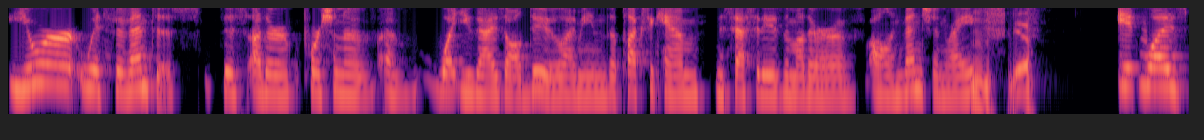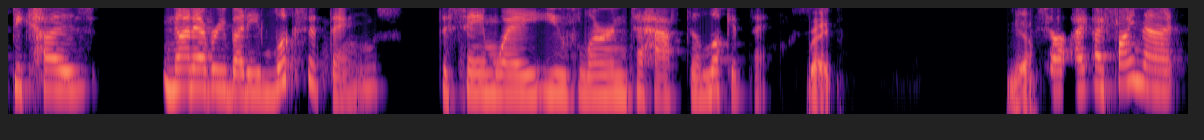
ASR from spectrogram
you're with Viventus, this other portion of, of what you guys all do. I mean, the plexicam necessity is the mother of all invention, right? Mm, yeah. It was because not everybody looks at things the same way you've learned to have to look at things. Right. Yeah. So I, I find that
